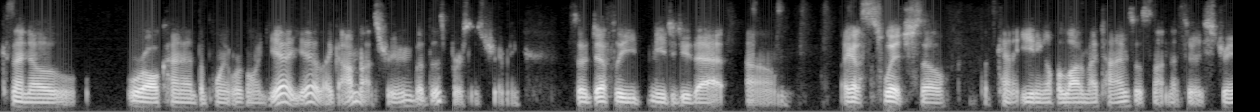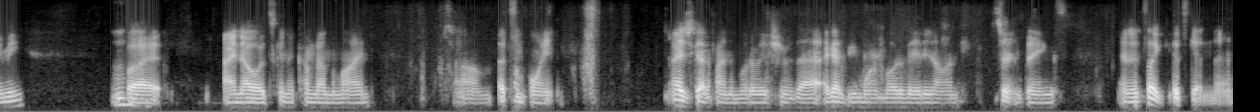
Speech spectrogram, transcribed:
because I know we're all kind of at the point where we're going, yeah, yeah. Like I'm not streaming, but this person's streaming, so definitely need to do that. Um, I got to switch, so that's kind of eating up a lot of my time. So it's not necessarily streaming mhm. but I know it's going to come down the line um, at some point. I just got to find the motivation for that. I got to be more motivated on certain things, and it's like it's getting there.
